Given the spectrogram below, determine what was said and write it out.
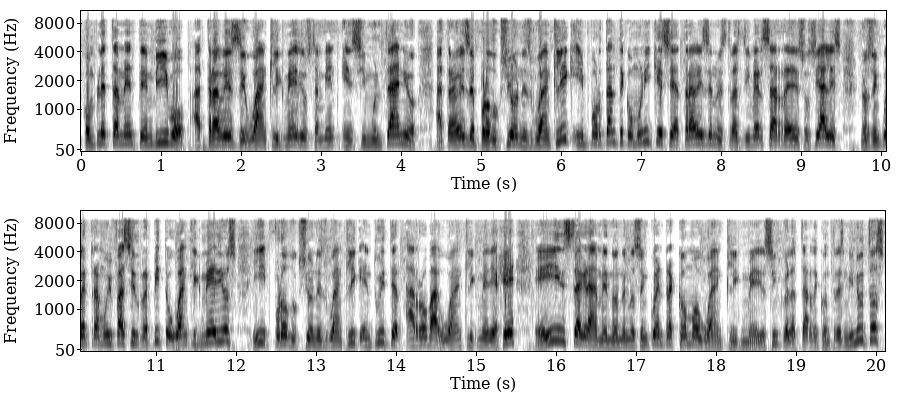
completamente en vivo, a través de One Click Medios, también en simultáneo, a través de producciones One Click. Importante, comuníquese a través de nuestras diversas redes sociales. Nos encuentra muy fácil, repito, One Click Medios y Producciones One Click en Twitter, arroba One Click Media G e Instagram, en donde nos encuentra como One Click Medios. 5 de la tarde con 3 minutos.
